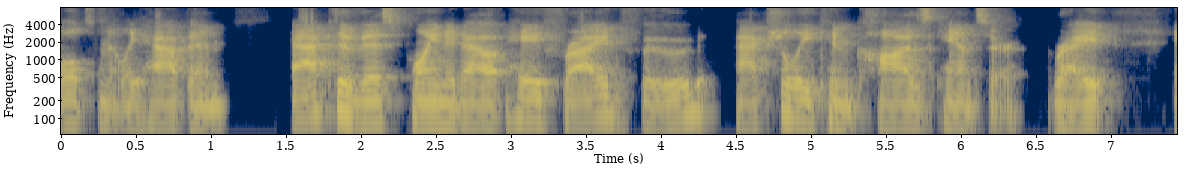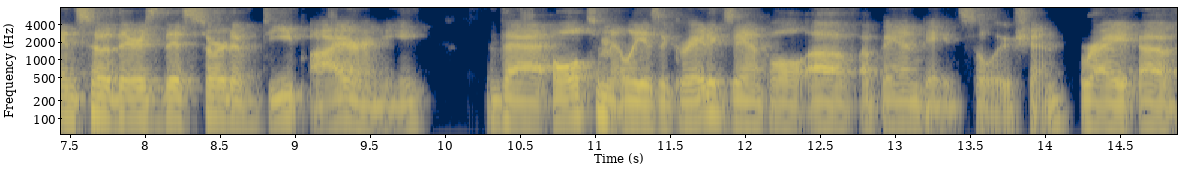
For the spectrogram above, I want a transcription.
ultimately happened activists pointed out hey fried food actually can cause cancer right and so there's this sort of deep irony that ultimately is a great example of a band-aid solution right of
